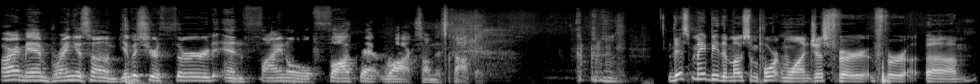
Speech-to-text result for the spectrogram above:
All right, man, bring us home. Give us your third and final thought that rocks on this topic. this may be the most important one just for for um,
